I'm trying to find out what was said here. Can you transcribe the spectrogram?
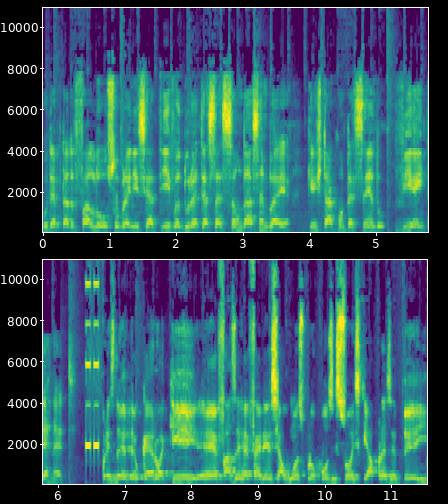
o deputado falou sobre a iniciativa durante a sessão da Assembleia, que está acontecendo via internet. Presidente, eu quero aqui é, fazer referência a algumas proposições que apresentei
